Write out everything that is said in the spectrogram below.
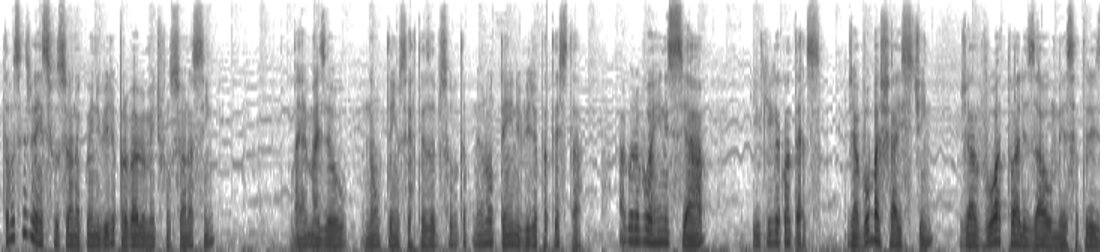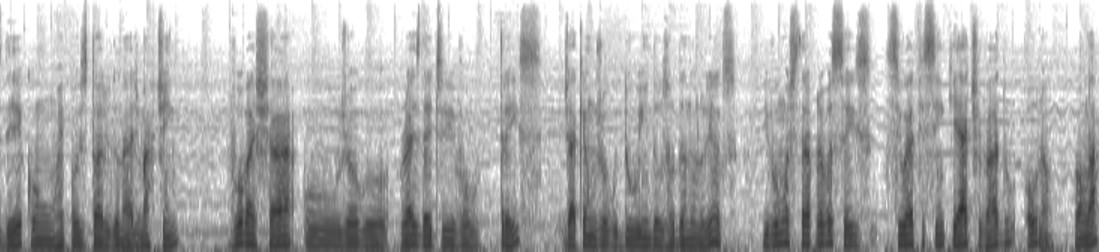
Então vocês veem se funciona com NVIDIA, provavelmente funciona sim né? mas eu não tenho certeza absoluta, eu não tenho NVIDIA para testar. Agora eu vou reiniciar e o que, que acontece? Já vou baixar a Steam, já vou atualizar o Mesa 3D com o repositório do Nad Martin, vou baixar o jogo Resident Evil 3, já que é um jogo do Windows rodando no Linux, e vou mostrar para vocês se o F5 é ativado ou não. Vamos lá?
